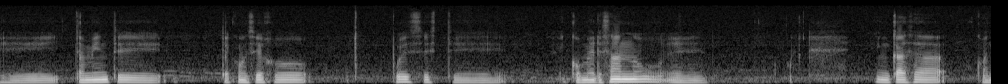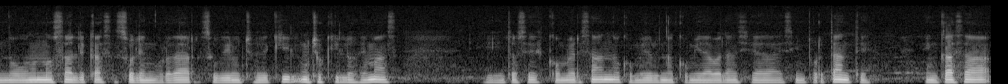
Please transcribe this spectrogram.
Eh, también te, te, aconsejo pues este comer sano. Eh, en casa cuando uno no sale de casa suele engordar, subir muchos, de muchos kilos de más. Entonces comer sano, comer una comida balanceada es importante. En casa,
